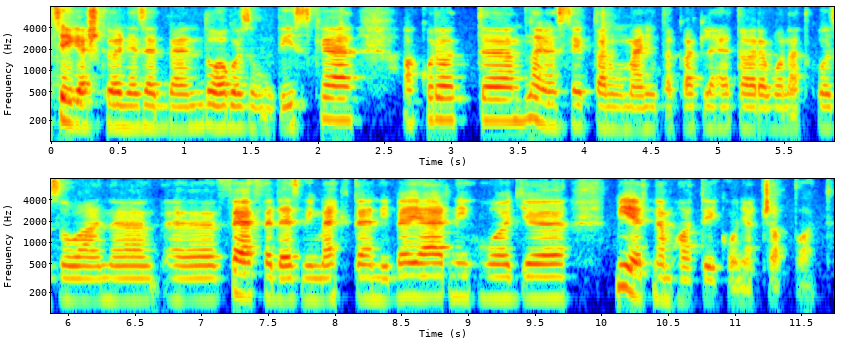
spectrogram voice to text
céges környezetben dolgozunk diszkel, akkor ott nagyon szép tanulmányutakat lehet arra vonatkozóan felfedezni, megtenni, bejárni, hogy miért nem hatékony a csapat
